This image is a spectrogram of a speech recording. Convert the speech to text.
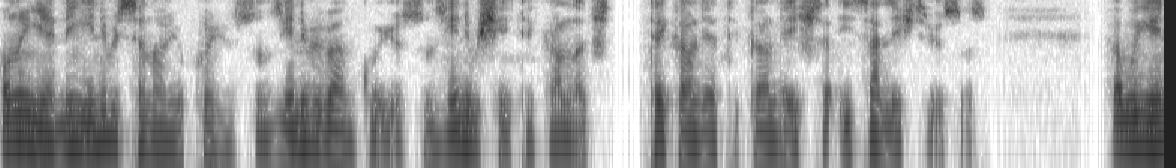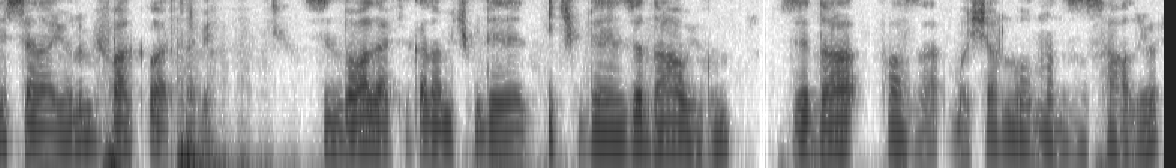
Onun yerine yeni bir senaryo koyuyorsunuz. Yeni bir ben koyuyorsunuz. Yeni bir şey tekrarla, tekrarlaya tekrarlaya içselleştiriyorsunuz. Ha, bu yeni senaryonun bir farkı var tabi. Sizin doğal erkek adam içgüdüler, içgüdülerinize daha uygun. Size daha fazla başarılı olmanızı sağlıyor.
